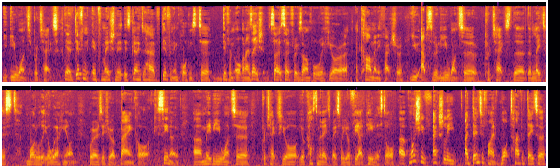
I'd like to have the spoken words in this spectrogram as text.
y- you want to protect. You know, different information is going to have different importance to different organizations. So, so for example, if you're a, a car manufacturer, you absolutely you want to protect the, the latest model that you're working on. Whereas if you're a bank or a casino, uh, maybe you want to protect your, your customer database or your VIP list. Or uh, once you've actually identified what type of data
